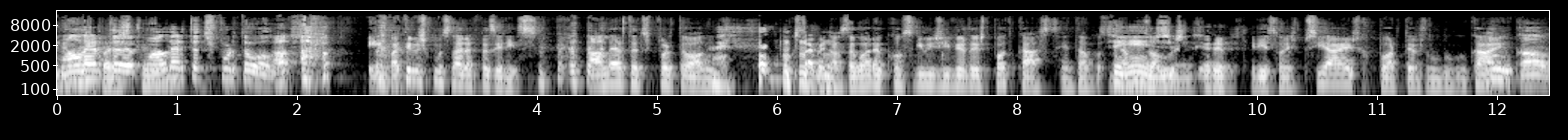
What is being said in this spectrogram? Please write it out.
Um alerta, um alerta de esportaólicos. É, pá, temos que começar a fazer isso. Alerta de esportaólicos. Porque sabem, nós agora conseguimos viver deste podcast. Então estamos à luz de ter edições especiais, repórteres no local. No local.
